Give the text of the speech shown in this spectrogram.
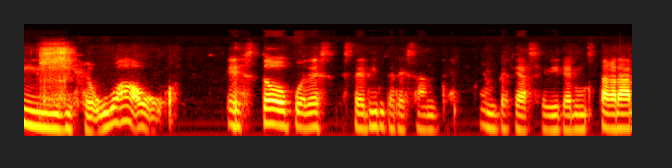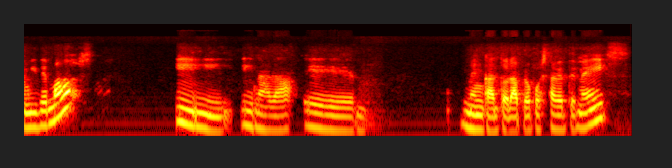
Y dije, wow, esto puede ser interesante. Empecé a seguir en Instagram y demás y, nada, eh, me encantó la propuesta que tenéis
